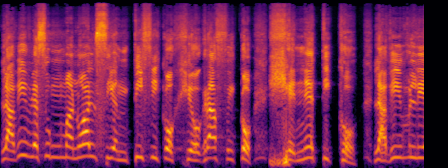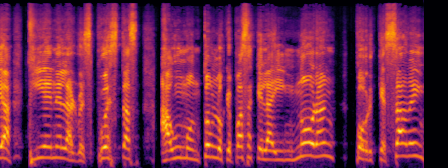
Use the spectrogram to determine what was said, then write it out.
La Biblia es un manual científico, geográfico, genético. La Biblia tiene las respuestas a un montón. Lo que pasa es que la ignoran porque saben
